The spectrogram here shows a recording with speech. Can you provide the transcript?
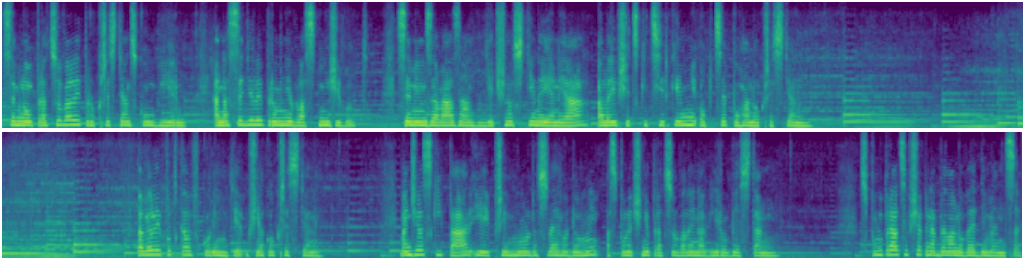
Se mnou pracovali pro křesťanskou víru a nasedili pro mě vlastní život. Jsem jim zavázán k vděčnosti nejen já, ale i všechny církevní obce pohano křesťanů. Pavel je potkal v Korintě už jako křesťany. Manželský pár jej přijmul do svého domu a společně pracovali na výrobě stanů. Spolupráce však nabyla nové dimenze,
